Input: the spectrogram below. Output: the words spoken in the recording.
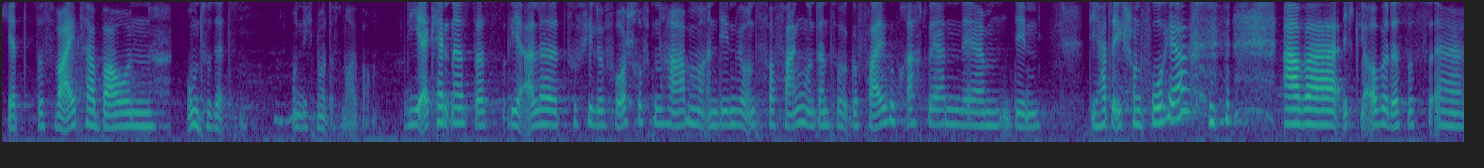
jetzt das Weiterbauen umzusetzen und nicht nur das Neubauen. Die Erkenntnis, dass wir alle zu viele Vorschriften haben, an denen wir uns verfangen und dann zu Gefall gebracht werden, der, den, die hatte ich schon vorher. Aber ich glaube, dass es äh,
